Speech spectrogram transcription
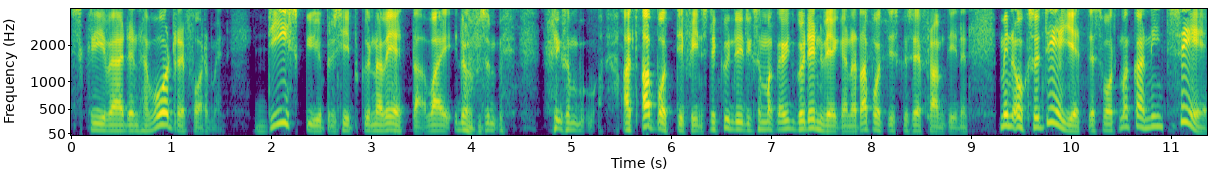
skriver den här vårdreformen, de skulle ju i princip kunna veta vad de som, liksom, att apotti finns, det kunde ju liksom, man kan ju inte gå den vägen att apotti skulle se framtiden. Men också det är jättesvårt, man kan inte se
